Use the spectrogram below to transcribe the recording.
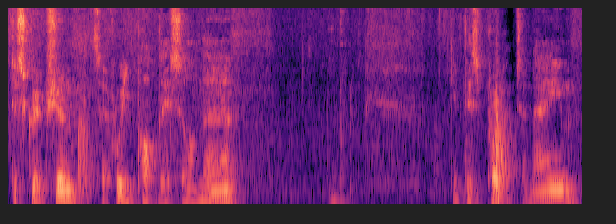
description. So if we pop this on there, give this product a name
